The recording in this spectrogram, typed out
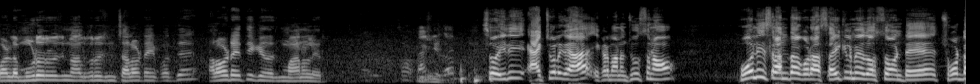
వాళ్ళ మూడో రోజు నాలుగో రోజు నుంచి అలవాటు అయిపోతే అలవాటు అయితే ఇక అది మానలేరు. సో ఇది యాక్చువల్గా ఇక్కడ మనం చూస్తున్నాం పోలీసులు అంతా కూడా సైకిల్ మీద వస్తూ ఉంటే చూడ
